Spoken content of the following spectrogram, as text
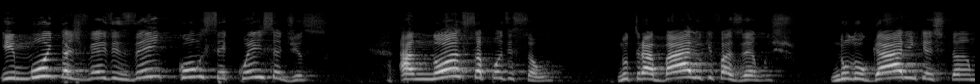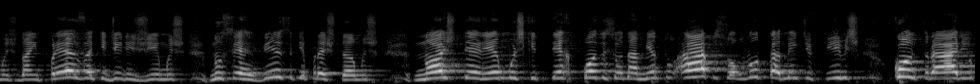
E muitas vezes, em consequência disso, a nossa posição no trabalho que fazemos, no lugar em que estamos, na empresa que dirigimos, no serviço que prestamos, nós teremos que ter posicionamento absolutamente firmes, contrário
